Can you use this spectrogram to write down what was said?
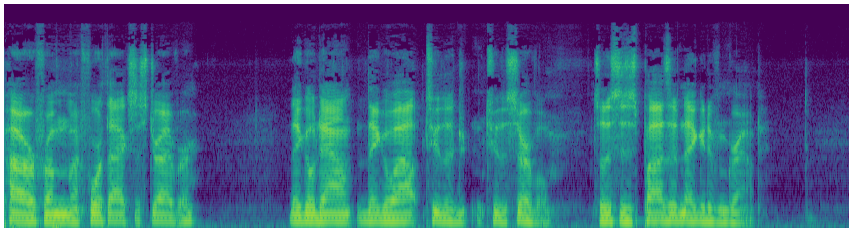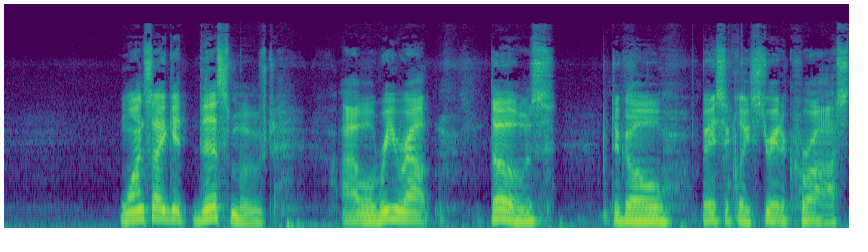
power from my fourth axis driver. They go down, they go out to the to the servo. So this is positive, negative, and ground. Once I get this moved, I will reroute those to go basically straight across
